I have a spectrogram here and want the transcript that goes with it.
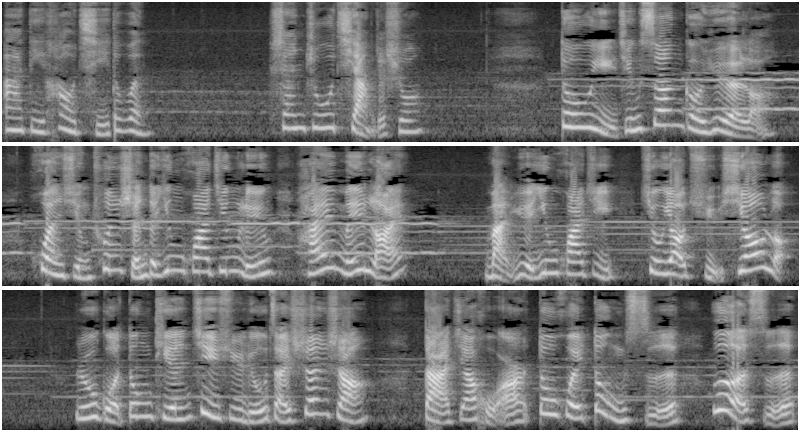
阿弟好奇地问。山猪抢着说：“都已经三个月了，唤醒春神的樱花精灵还没来，满月樱花季就要取消了。如果冬天继续留在山上，大家伙儿都会冻死、饿死。”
